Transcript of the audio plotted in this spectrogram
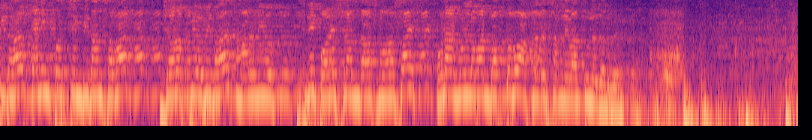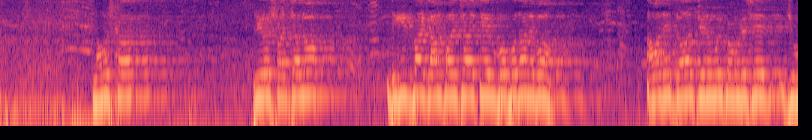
বিধায়ক, ক্যানিং পশ্চিম বিধানসভার জনপ্রিয় বিধায়ক, মাননীয় শ্রী পরেশরাম দাস মহাশয়, ওনার মূল্যবান বক্তব্য আপনাদের সামনে এবার তুলে ধরবেন। নমস্কার। প্রিয় সঞ্চালক দিঘিরপাড় গ্রাম পঞ্চায়েতের উপপ্রধান এবং আমাদের দল তৃণমূল কংগ্রেসের যুব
